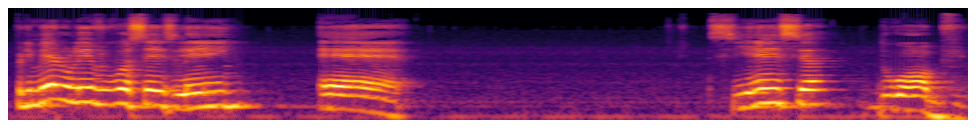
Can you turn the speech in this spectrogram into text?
o primeiro livro que vocês leem é Ciência do Óbvio.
